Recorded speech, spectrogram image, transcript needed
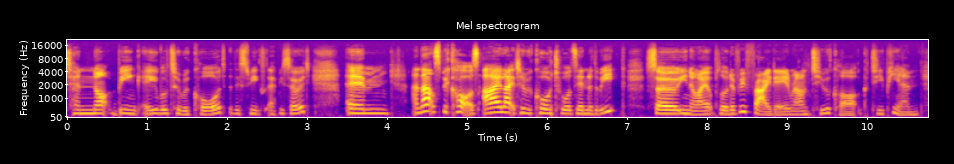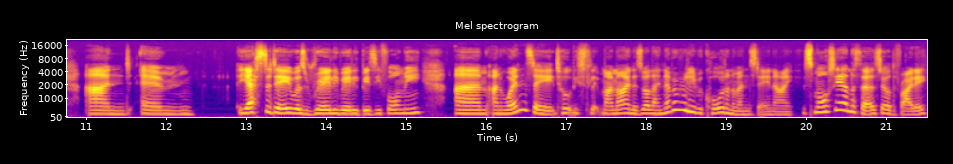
to not being able to record this week's episode. Um, and that's because I like to record towards the end of the week. So, you know, I upload every Friday around 2 o'clock, 2 p.m. And um, yesterday was really really busy for me um and wednesday it totally slipped my mind as well. I never really record on a wednesday night. It's mostly on a thursday or the friday.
